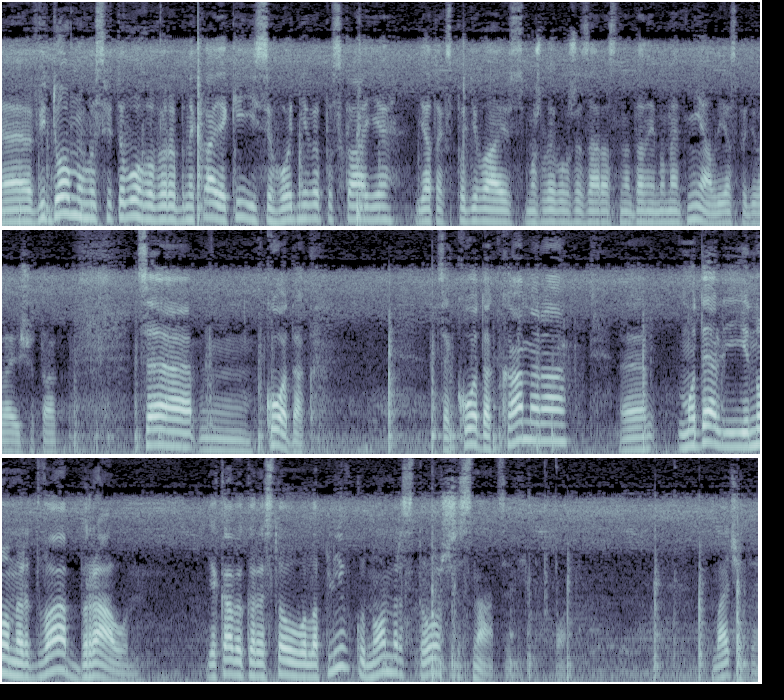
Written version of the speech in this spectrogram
е, відомого світового виробника, який і сьогодні випускає. Я так сподіваюся, можливо, вже зараз на даний момент ні, але я сподіваюся, що так. Це Kodak. Це Kodak камера. Е, Модель її номер 2 Brown, яка використовувала плівку номер 116. О. Бачите?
